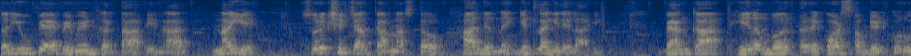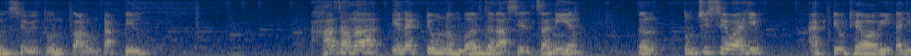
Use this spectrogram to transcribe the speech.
तर यू पी आय पेमेंट करता येणार नाही आहे सुरक्षेच्या कारणास्तव हा निर्णय घेतला गेलेला आहे. बँका हे नंबर रेकॉर्ड्स अपडेट करून सेवेतून काढून टाकतील. हा झाला इनॅक्टिव्ह नंबर जर असेलचा नियम तर तुमची सेवा ही ॲक्टिव्ह ठेवावी आणि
